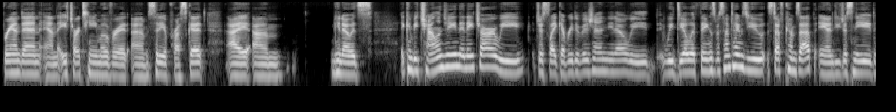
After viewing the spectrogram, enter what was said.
Brandon, and the HR team over at um, City of Prescott. I, um, you know, it's it can be challenging in HR. We just like every division, you know, we we deal with things, but sometimes you stuff comes up and you just need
